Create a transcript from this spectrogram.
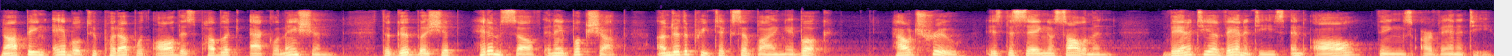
Not being able to put up with all this public acclamation, the good bishop hid himself in a bookshop under the pretext of buying a book. How true is the saying of Solomon Vanity of vanities, and all things are vanity.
